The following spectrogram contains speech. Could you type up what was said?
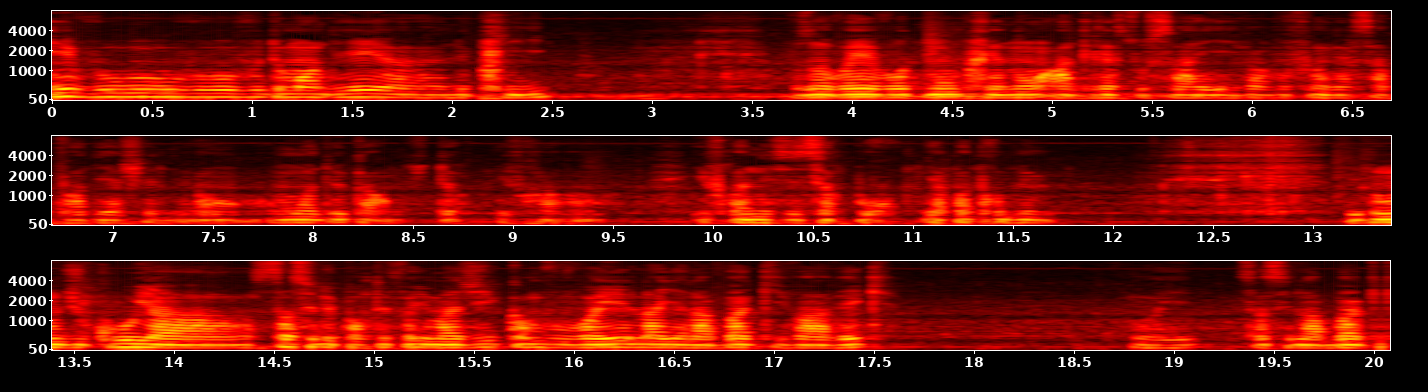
Et vous vous, demandez le prix. Vous envoyez votre nom, prénom, adresse, tout ça, et il va vous fournir ça par DHL en, en moins de 48 heures. Il fera, il fera nécessaire pour, il n'y a pas de problème. Et donc du coup, y a, ça c'est le portefeuille magique. Comme vous voyez, là, il y a la bague qui va avec. Vous voyez, ça c'est la bague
